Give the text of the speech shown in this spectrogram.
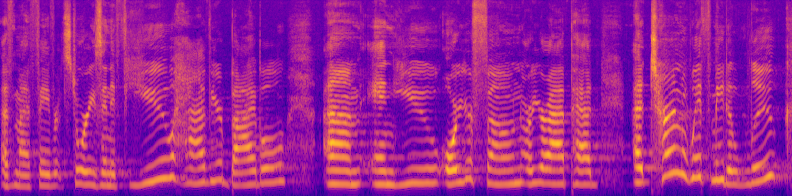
of my favorite stories. And if you have your Bible um, and you, or your phone or your iPad, uh, turn with me to Luke.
